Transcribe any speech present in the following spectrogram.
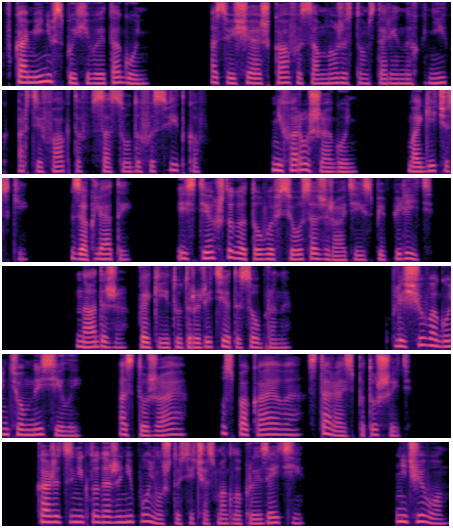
В камине вспыхивает огонь, освещая шкафы со множеством старинных книг, артефактов, сосудов и свитков. Нехороший огонь, магический, заклятый, из тех, что готовы все сожрать и испепелить. Надо же, какие тут раритеты собраны. Плещу в огонь темной силой, остужая, успокаивая, стараясь потушить. Кажется, никто даже не понял, что сейчас могло произойти. Ничего,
